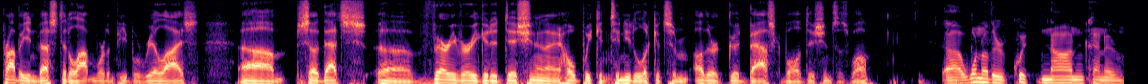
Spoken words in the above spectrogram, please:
probably invested a lot more than people realize. Um, so that's a very, very good addition, and I hope we continue to look at some other good basketball additions as well. Uh, one other quick non kind of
